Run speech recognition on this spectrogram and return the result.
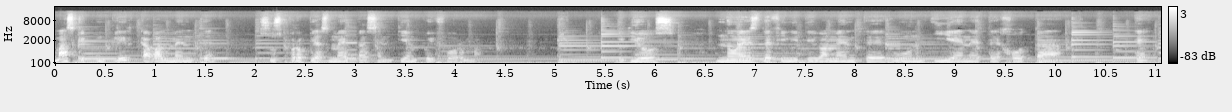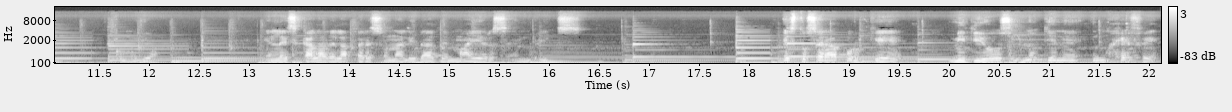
más que cumplir cabalmente sus propias metas en tiempo y forma. Mi Dios no es definitivamente un INTJT como yo, en la escala de la personalidad de Myers Briggs. Esto será porque mi Dios no tiene un jefe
